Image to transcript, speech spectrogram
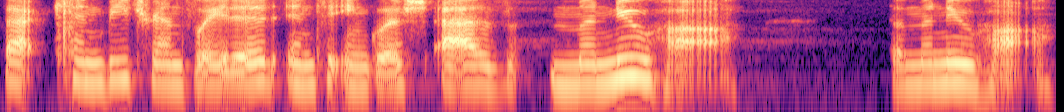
that can be translated into English as manuha, the manuha.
